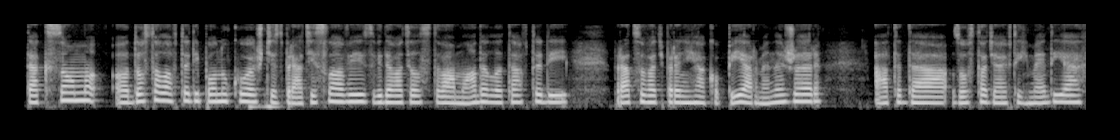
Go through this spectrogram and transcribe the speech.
Tak som e, dostala vtedy ponuku ešte z Bratislavy, z vydavateľstva Mladé leta vtedy, pracovať pre nich ako PR manažer a teda zostať aj v tých médiách.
